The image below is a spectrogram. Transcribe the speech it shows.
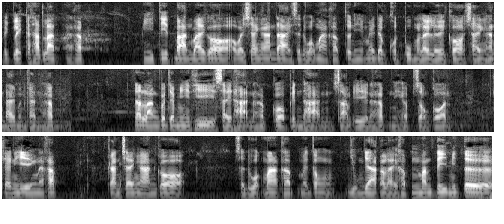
เล็ก ๆ กระทัดรัดนะครับ มีติดบ้านไว้ก็เอาไว้ใช้งานได้สะดวกมากครับ ตัวนี้ไม่ต้องกดปุ่มอะไรเลยก็ใช้งานได้เหมือนกันครับ ด้านหลังก็จะมีที่ใส่ฐานนะครับ ก็เป็นฐาน 3A นะครับนี่ครับสองก้อน แค่นี้เองนะครับ การใช้งานก็สะดวกมากครับ ไม่ต้องยุ่งยากอะไรครับมันติมิเตอร์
